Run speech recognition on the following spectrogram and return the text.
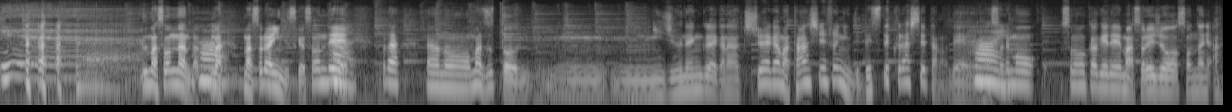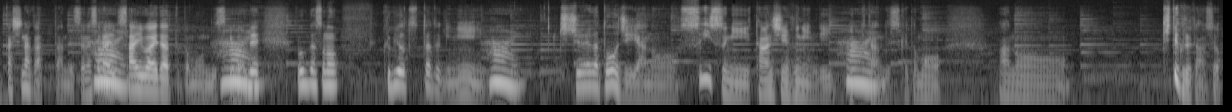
えー。まあそんなんだ、はい。まあまあそれはいいんですけどそんで、はい。ただあの、まあ、ずっと、うん、20年ぐらいかな。父親がまあ単身赴任で別で暮らしてたので、まあ、はいそれもそのおかげで、まあ、それ以上そんなに悪化しなかったんですよねそれははい。幸いだったと思うんですけど、はい。で僕がその首をつった時にはい。父親が当時あのスイスに単身赴任で行ってたんですけども、あの来てくれたんですよ。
